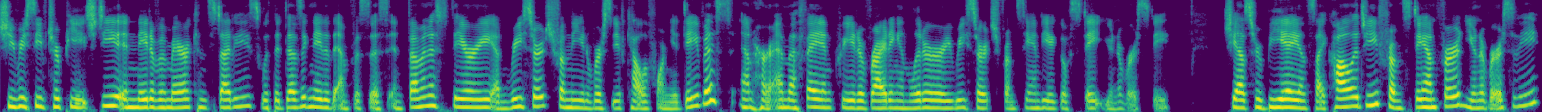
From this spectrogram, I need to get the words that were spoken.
She received her PhD in Native American Studies with a designated emphasis in feminist theory and research from the University of California, Davis, and her MFA in creative writing and literary research from San Diego State University. She has her BA in psychology from Stanford University,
